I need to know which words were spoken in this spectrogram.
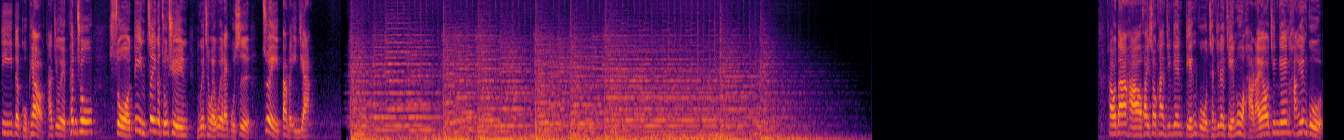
D 的股票，它就会喷出，锁定这个族群，你会成为未来股市最棒的赢家。Hello，大家好，欢迎收看今天点股成绩的节目。好来哦，今天航运股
